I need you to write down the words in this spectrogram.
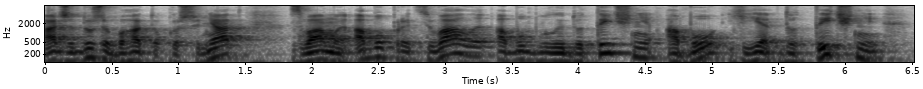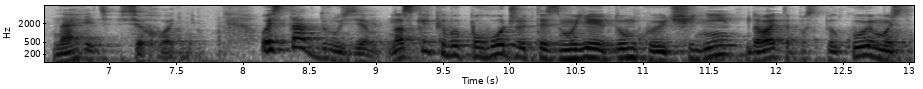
адже дуже багато кошенят з вами або працювали, або були дотичні, або є дотичні навіть сьогодні. Ось так, друзі. Наскільки ви погоджуєтесь з моєю думкою чи ні, давайте поспілкуємось.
